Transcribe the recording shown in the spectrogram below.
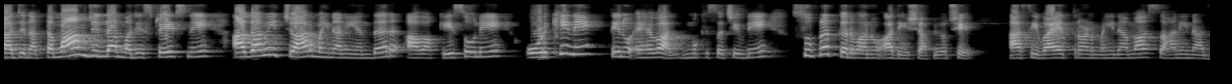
રાજ્યના તમામ જિલ્લા મજિસ્ટ્રેટ્સને આગામી ચાર મહિનાની અંદર આવા કેસોને ઓળખીને તેનો અહેવાલ મુખ્ય સચિવને સુપ્રત કરવાનો આદેશ આપ્યો છે. આ સિવાય ત્રણ મહિનામાં સહાનીના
